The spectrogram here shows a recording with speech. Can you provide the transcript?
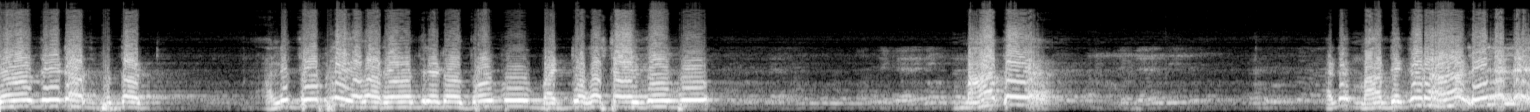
రేవంత్ రెడ్డి అది పెద్ద అన్ని తోపులే కదా. రేవంత్ రెడ్డి ఒక తోపు బట్టి ఒక స్టైల్ తోపు. మాతో అంటే మా దగ్గర లేలే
